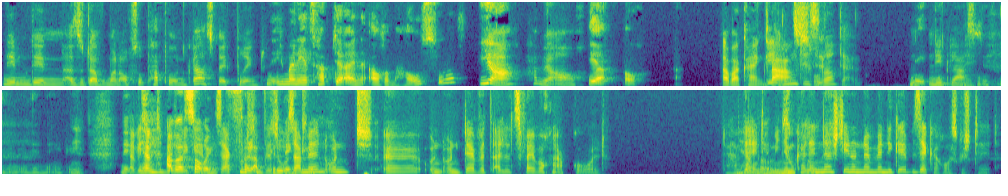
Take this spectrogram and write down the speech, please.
neben den, also da, wo man auch so Pappe und Glas wegbringt. Ich meine, jetzt habt ihr einen auch im Haus sowas? Ja, haben wir auch. Ja, auch. Aber kein Glas, oder? Nee, nee Glas nicht. Nee, nee, nee, nee. nee. Aber wir haben zum Beispiel Aber sorry, einen Sack, müssen wir so sammeln und, äh, und, und der wird alle zwei Wochen abgeholt. Da haben ja, wir einen Termin im Kalender stehen und dann werden die gelben Säcke rausgestellt.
